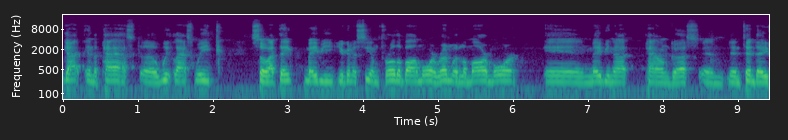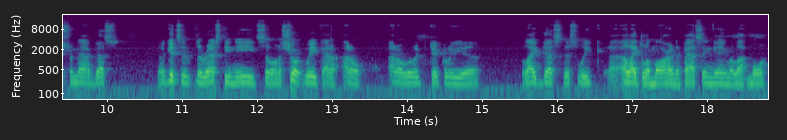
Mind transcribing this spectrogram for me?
got in the past uh, week, last week. So I think maybe you're going to see them throw the ball more, run with Lamar more, and maybe not pound Gus. And then 10 days from now, Gus gets the rest he needs. So on a short week, I don't, I don't, I don't really particularly uh, like Gus this week. I like Lamar in the passing game a lot more.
